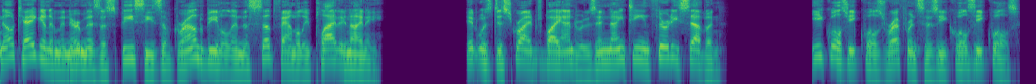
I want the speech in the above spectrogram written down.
Notagonum inerme is a species of ground beetle in the subfamily Platyninae. It was described by Andrewes in 1937. References equals equals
